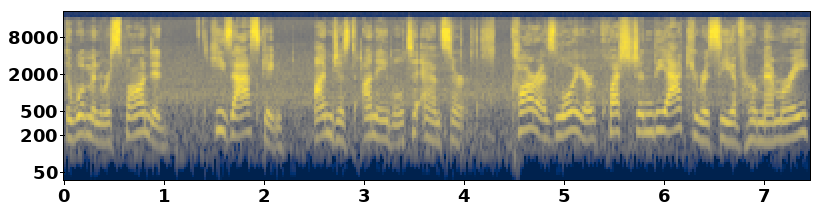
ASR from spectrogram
The woman responded, He's asking, I'm just unable to answer. Kara's lawyer questioned the accuracy of her memory,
